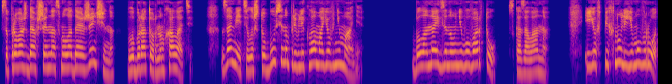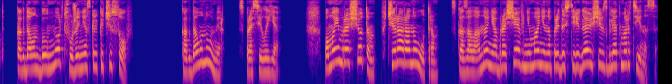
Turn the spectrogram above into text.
Сопровождавшая нас молодая женщина в лабораторном халате заметила, что бусина привлекла мое внимание. «Была найдена у него во рту», — сказала она. Ее впихнули ему в рот, когда он был мертв уже несколько часов. «Когда он умер?» — спросила я. «По моим расчетам, вчера рано утром», — сказала она, не обращая внимания на предостерегающий взгляд Мартинеса.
